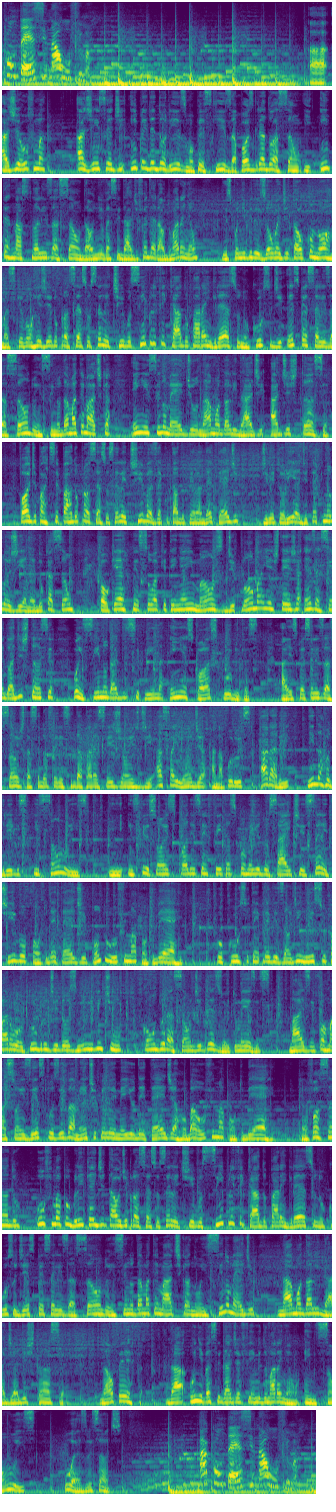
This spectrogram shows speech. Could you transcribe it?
Acontece na UFMA. A AGUFMA Agência de Empreendedorismo, Pesquisa, Pós-Graduação e Internacionalização da Universidade Federal do Maranhão disponibilizou o edital com normas que vão reger o processo seletivo simplificado para ingresso no curso de especialização do ensino da matemática em ensino médio na modalidade à distância pode participar do processo seletivo executado pela DETED, Diretoria de Tecnologia na Educação, qualquer pessoa que tenha em mãos diploma e esteja exercendo à distância o ensino da disciplina em escolas públicas. A especialização está sendo oferecida para as regiões de Açailândia, Anapurus, Arari, Nina Rodrigues e São Luís, e inscrições podem ser feitas por meio do site seletivo.deted.ufma.br. O curso tem previsão de início para o outubro de 2021, com duração de 18 meses. Mais informações exclusivamente pelo e-mail deted.ufma.br. Reforçando, UFMA publica edital de processo seletivo simplificado para ingresso no curso de especialização do ensino da matemática no ensino médio na modalidade à distância. Não perca! Da Universidade FM do Maranhão, em São Luís, Wesley Santos acontece na UFMA.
